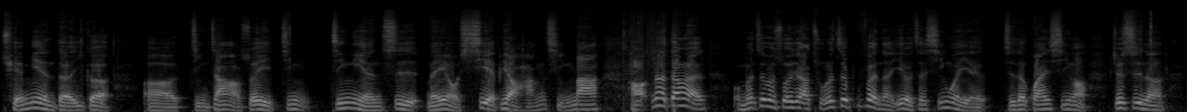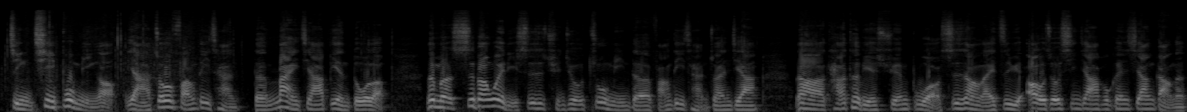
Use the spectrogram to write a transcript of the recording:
全面的一个呃紧张啊，所以今今年是没有卸票行情吗？好，那当然，我们这么说一下，除了这部分呢，也有则新闻也值得关心哦，就是呢，景气不明哦，亚洲房地产的卖家变多了。那么，施邦卫理事是全球著名的房地产专家。那他特别宣布哦，事实上来自于澳洲、新加坡跟香港呢，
